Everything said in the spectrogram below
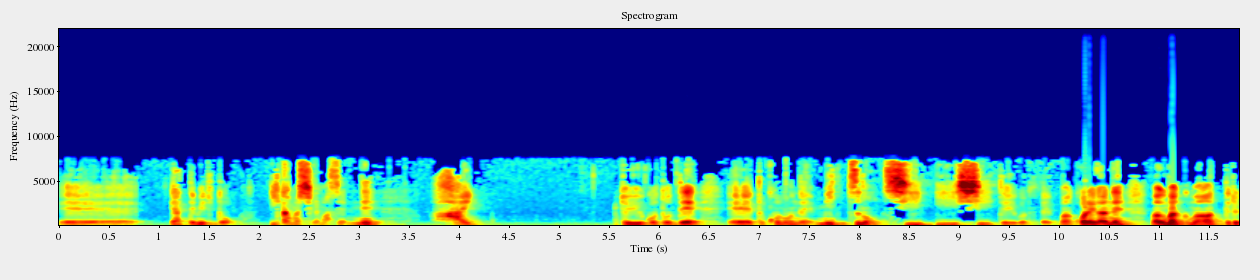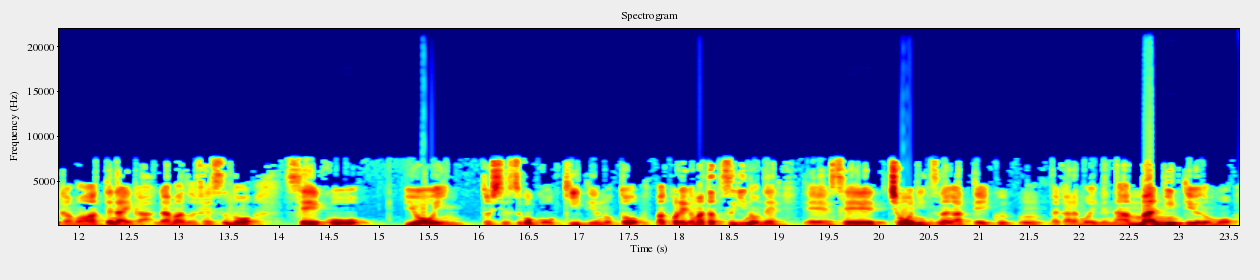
えー、やってみるといいかもしれませんね。はい。ということで、えっ、ー、と、このね、3つの CEC ということで、まあこれがね、まあ、うまく回ってるか回ってないかがまずフェスの成功要因としてすごく大きいっていうのと、まあ、これがまた次のね、えー、成長につながっていく。うん。だからもう今何万人っていうのも、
